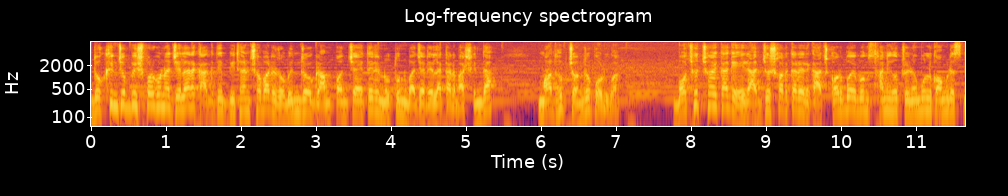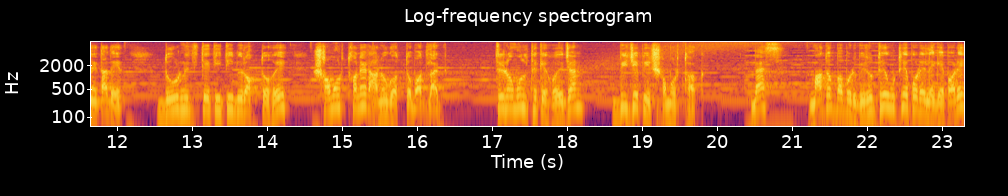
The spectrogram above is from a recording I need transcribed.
দক্ষিণ চব্বিশ পরগনা জেলার কাকদ্বীপ বিধানসভার রবীন্দ্র গ্রাম পঞ্চায়েতের নতুন বাজার এলাকার বাসিন্দা মাধবচন্দ্র পড়ুয়া। বছর ছয়েক আগে রাজ্য সরকারের কাজকর্ম এবং স্থানীয় তৃণমূল কংগ্রেস নেতাদের দুর্নীতিতে তিতি বিরক্ত হয়ে সমর্থনের আনুগত্য বদলান। তৃণমূল থেকে হয়ে যান বিজেপির সমর্থক। ব্যাস, মাধববাবুর বিরুদ্ধে উঠে পড়ে লেগে পড়ে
